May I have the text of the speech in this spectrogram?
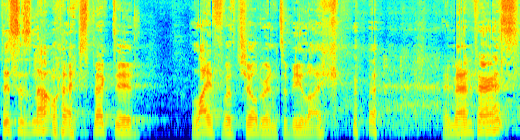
This is not what I expected life with children to be like. Amen, parents?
